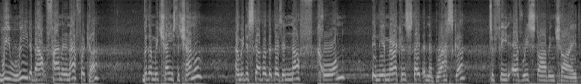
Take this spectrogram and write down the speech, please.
We read about famine in Africa, but then we change the channel and we discover that there's enough corn in the American state of Nebraska to feed every starving child,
